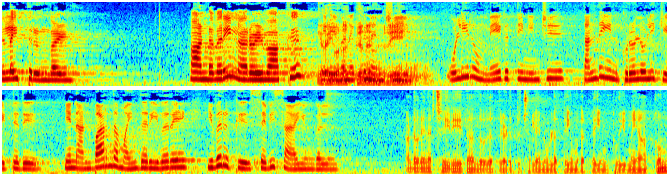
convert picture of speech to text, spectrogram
நிலைத்திருங்கள். ஆண்டவரின் அருள்வாக்கு இறைவனுக்கு நன்றி. ஒளிரும் மேகத்தினின்று தந்தையின் குரலொளி கேட்டது. என் அன்பார்ந்த மைந்தர் இவரே இவருக்கு செவி சாயுங்கள். ஆண்டவரை நற்செய்தியை தகுந்த விதத்தில் எடுத்துச் சொல்ல என் உள்ளத்தையும் முதட்டையும் தூய்மையாக்கும்.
